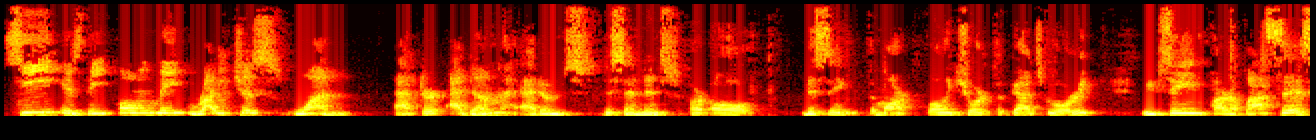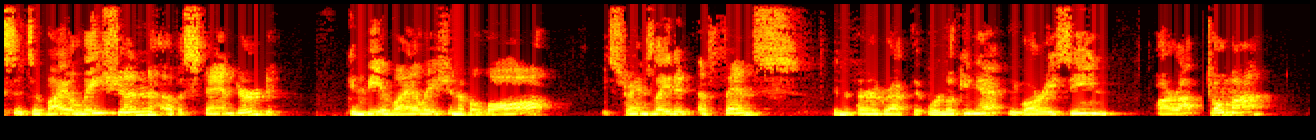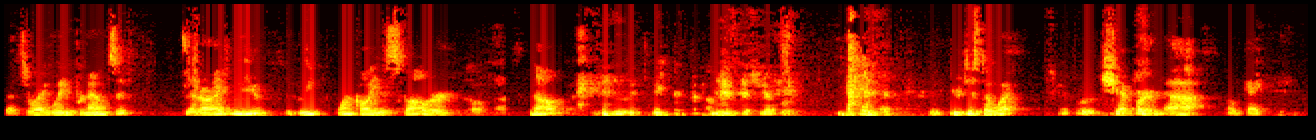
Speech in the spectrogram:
He is the only righteous one after Adam, Adam's descendants are all missing the mark, falling short of God's glory. We've seen parabasis, it's a violation of a standard, it can be a violation of a law. It's translated offense in the paragraph that we're looking at. We've already seen paraptoma, that's the right way to pronounce it. Is that alright with you? The Greek? I want to call you a scholar. No? I'm just a shepherd. You're just a what? Shepherd. Shepherd. Ah, okay.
